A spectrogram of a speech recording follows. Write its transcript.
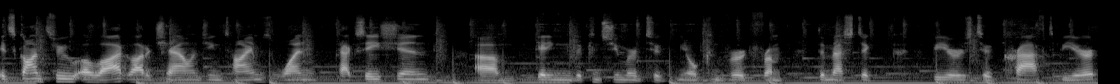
It's gone through a lot, a lot of challenging times. One, taxation, um, getting the consumer to you know convert from domestic beers to craft beer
